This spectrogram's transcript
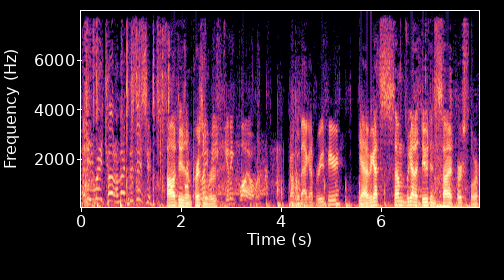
I need recon on my position. Oh, dudes in prison UAV roof. giving flyover. You want to go back up roof here? Yeah, we got some. We got a dude inside first floor.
